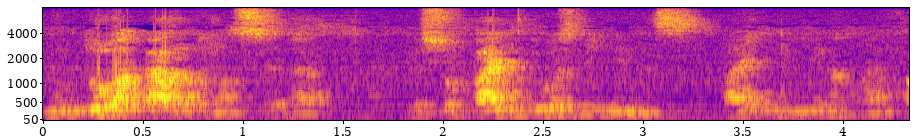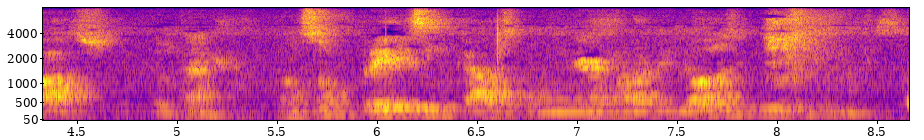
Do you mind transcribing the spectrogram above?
mudou a cara da nossa sociedade. Eu sou pai de duas meninas. Pai de menina não é fácil. Né? Então são três em casa, uma mulher maravilhosa e duas meninas.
